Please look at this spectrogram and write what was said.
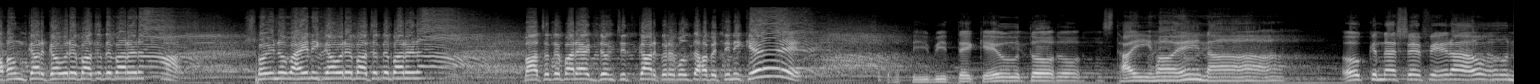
অহংকার কাউরে বাঁচাতে পারে না। সৈন্যবাহিনী কাউরে বাঁচাতে পারে না। বাঁচাতে পারে একজন চিৎকার করে বলতে হবে, তিনি কে? পৃথিবীতে কেউ তো স্থায়ী হয় না। ওক না সে ফেরাউন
